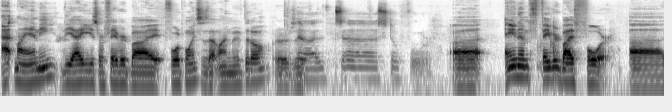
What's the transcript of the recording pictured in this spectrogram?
at Miami. The Aggies are favored by four points. Is that line moved at all, or is it Uh, it's uh, still four. uh, A and M favored by four? Uh,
